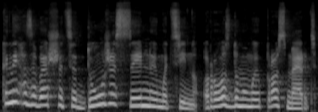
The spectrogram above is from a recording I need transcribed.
Книга завершується дуже сильно емоційно, роздумами про смерть.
